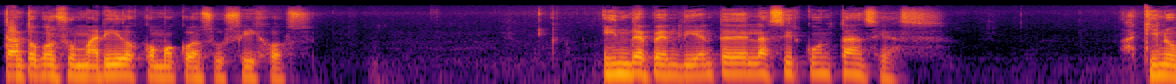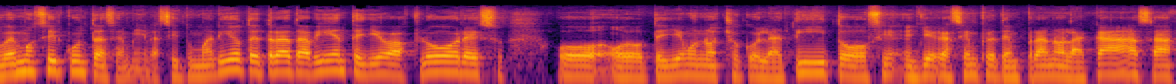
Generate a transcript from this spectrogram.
tanto con sus maridos como con sus hijos. Independiente de las circunstancias. Aquí no vemos circunstancias. Mira, si tu marido te trata bien, te lleva flores o, o te lleva unos chocolatitos, o llega siempre temprano a la casa,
